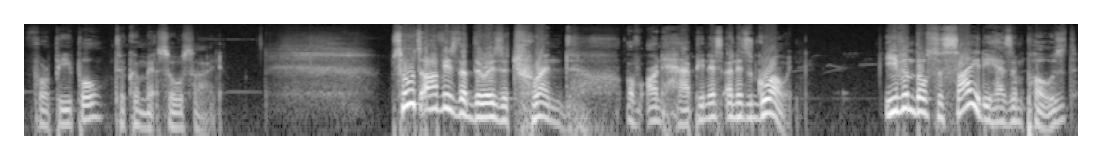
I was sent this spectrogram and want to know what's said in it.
for people to commit suicide. So it's obvious that there is a trend of unhappiness and it's growing. Even though society has imposed,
